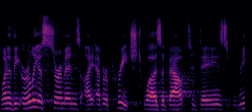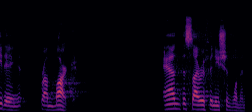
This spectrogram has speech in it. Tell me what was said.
One of the earliest sermons I ever preached was about today's reading from Mark and the Syrophoenician woman.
